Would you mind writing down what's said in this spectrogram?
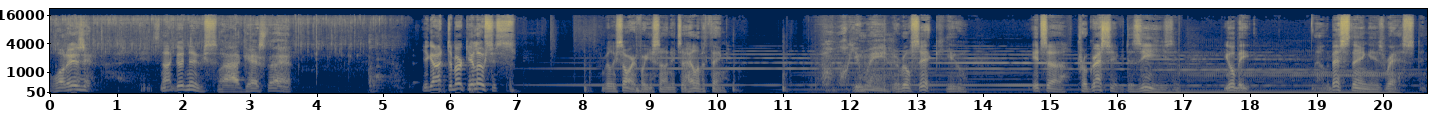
What is it? It's not good news. I guess that. You got tuberculosis. I'm Really sorry for you, son. It's a hell of a thing. What you mean? You're real sick. You. It's a progressive disease, and you'll be. Now, the best thing is rest and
